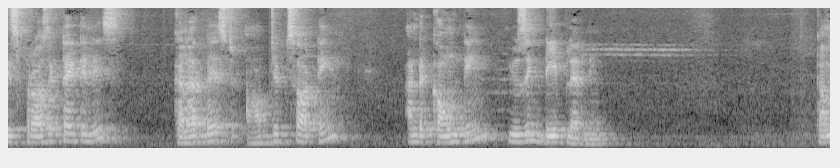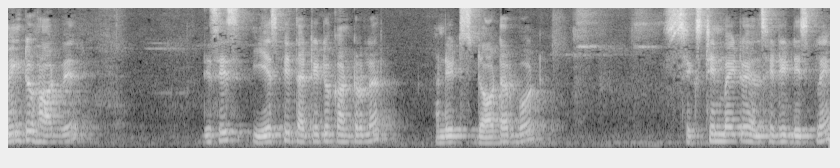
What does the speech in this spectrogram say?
This project title is Color Based Object Sorting and Counting using Deep Learning. Coming to hardware, this is ESP32 controller and its daughter board, 16 by 2 LCD display,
